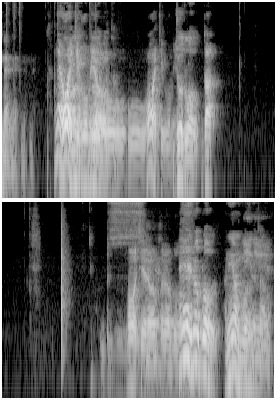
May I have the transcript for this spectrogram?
Ne, ne, ne. ne. Ne, ovaj ti je Ono, glumio u, u... Ovaj ti je glumio. Jude Law. Da, Bzz. ovo ti je Rob, Rob Law. E, Rob Lowe. A nije on Nije, glumio tamo. nije,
